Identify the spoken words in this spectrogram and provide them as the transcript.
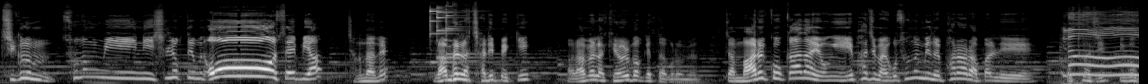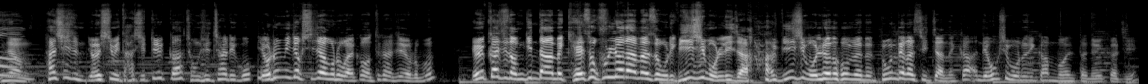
지금 손흥민이 실력 때문에. 오 세비야? 장난해? 라멜라 자리 뺏기? 아, 라멜라 계열 받겠다 그러면. 자 마르코 까나 영입 하지 말고 손흥민을 팔아라 빨리. 어떡하지? 이거 그냥 한 시즌 열심히 다시 뛸까? 정신 차리고 여름 이적 시장으로 갈까? 어떡하지 여러분? 여기까지 넘긴 다음에 계속 훈련하면서 우리 민심 올리자 민심 올려놓으면 좋은 데 갈 수 있지 않을까? 근데 혹시 모르니까 한번 일단 여기까지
